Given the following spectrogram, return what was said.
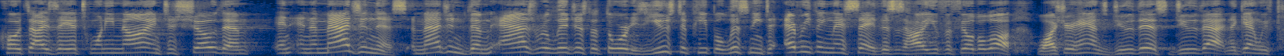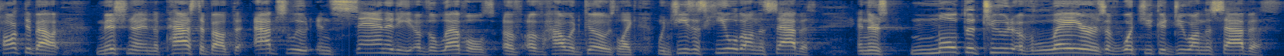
quotes Isaiah 29 to show them and, and imagine this. Imagine them as religious authorities, used to people listening to everything they say. This is how you fulfill the law. Wash your hands. Do this. Do that. And again, we've talked about Mishnah in the past about the absolute insanity of the levels of, of how it goes. Like when Jesus healed on the Sabbath, and there's multitude of layers of what you could do on the Sabbath.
